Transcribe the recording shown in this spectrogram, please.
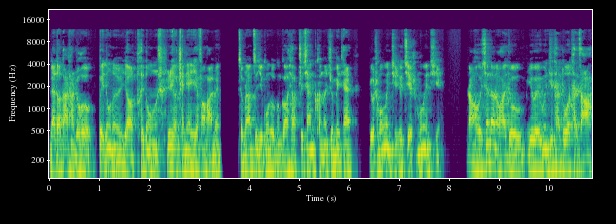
来到大厂之后，被动的要推动 要沉淀一些方法论，怎么让自己工作更高效？之前可能就每天有什么问题就解什么问题，然后现在的话就因为问题太多太杂。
